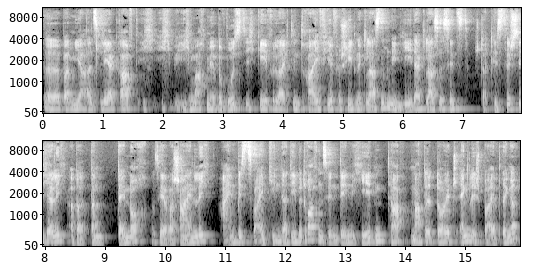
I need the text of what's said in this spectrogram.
äh, bei mir als Lehrkraft. Ich, ich, ich mache mir bewusst, ich gehe vielleicht in drei, vier verschiedene Klassen und in jeder Klasse sitzt, statistisch sicherlich, aber dann dennoch sehr wahrscheinlich ein bis zwei Kinder, die betroffen sind, denen ich jeden Tag Mathe, Deutsch, Englisch beibringe.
